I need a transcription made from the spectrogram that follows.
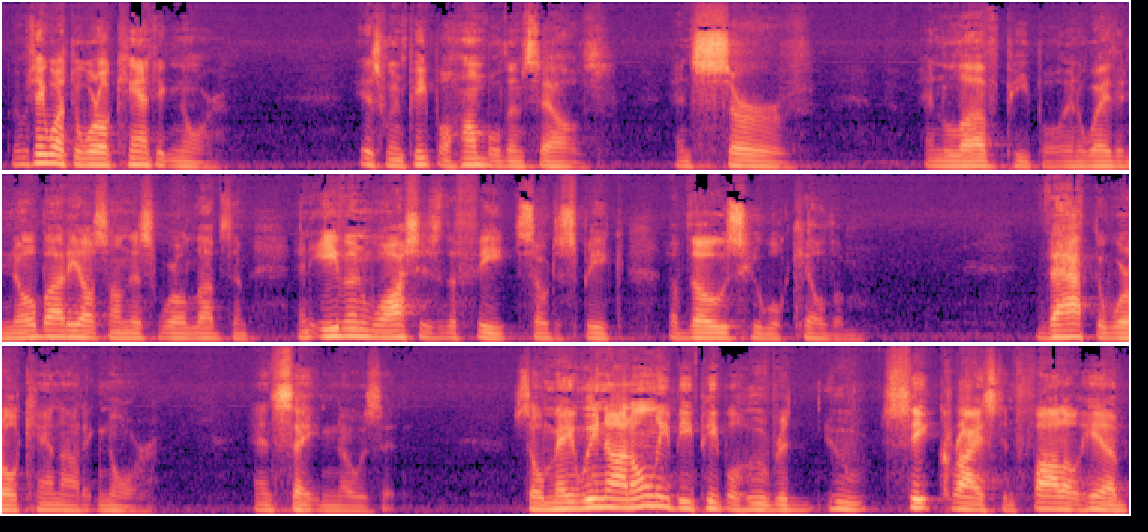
But let me tell you what the world can't ignore is when people humble themselves and serve and love people in a way that nobody else on this world loves them, and even washes the feet, so to speak, of those who will kill them. That the world cannot ignore, and Satan knows it. So may we not only be people who, who seek Christ and follow him,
